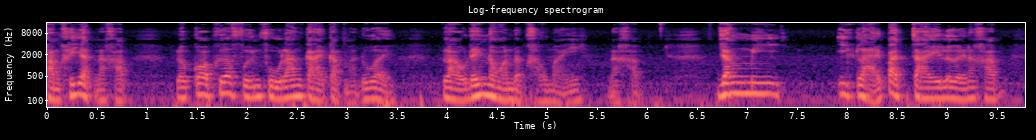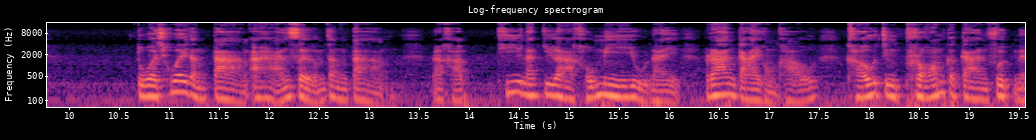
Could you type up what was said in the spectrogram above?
ความเครียดนะครับ แล้วก็เพื่อฟื้นฟูร่างกายกลับมาด้วย เราได้นอนแบบเขาไหมนะครับ ยังมีอีกหลายปัจจัยเลยนะครับ ตัวช่วยต่างๆ อาหารเสริมต่างๆนะครับ ที่นักกีฬาเขามีอยู่ในร่างกายของเขา เขาจึงพร้อมกับการฝึกใน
